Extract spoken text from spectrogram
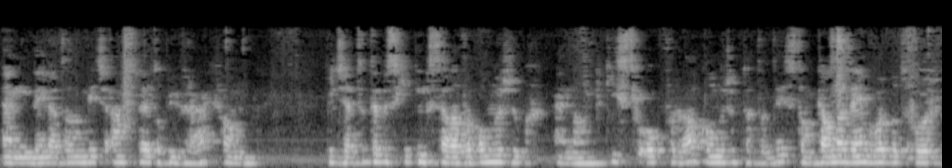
En ik denk dat dat een beetje aansluit op uw vraag van budgetten ter beschikking stellen voor onderzoek. En dan kiest je ook voor welk onderzoek dat dat is. Dan kan dat zijn bijvoorbeeld voor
